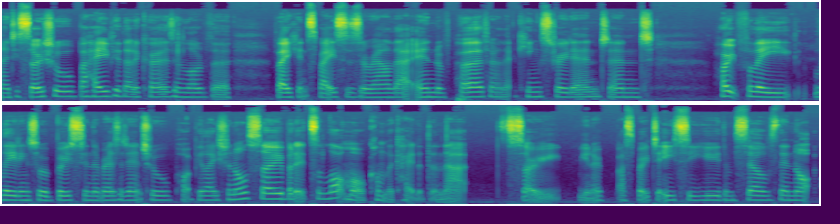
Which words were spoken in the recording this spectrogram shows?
antisocial behaviour that occurs in a lot of the vacant spaces around that end of Perth, around that King Street end, and hopefully leading to a boost in the residential population also. But it's a lot more complicated than that. So, you know, I spoke to ECU themselves. They're not,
